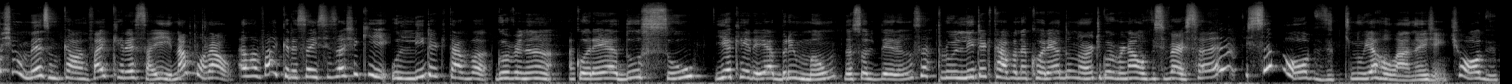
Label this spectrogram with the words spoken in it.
acham mesmo que ela vai querer sair? Na moral, ela vai querer sair? Vocês acham que o líder que tava governando a Coreia do Sul ia querer abrir mão da sua liderança pro líder que tava na Coreia do Norte governar ou vice-versa? É, isso é óbvio que não ia rolar, né, gente? Óbvio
